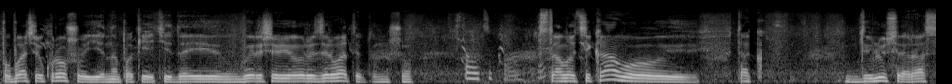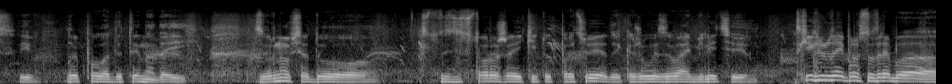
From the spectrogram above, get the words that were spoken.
побачив кров, що є на пакеті, да і вирішив його розірвати, тому що Стало цікаво. стало цікаво. І так дивлюся, раз і випала дитина, да і звернувся до сторожа, який тут працює, да й кажу, визивай міліцію. Таких людей просто треба,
